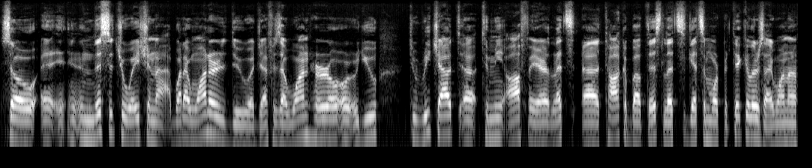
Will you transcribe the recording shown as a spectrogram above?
So uh, in, in, this situation, uh, what I want her to do, uh, Jeff, is I want her or, or you to reach out uh, to me off air. Let's uh, talk about this. Let's get some more particulars. I want to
